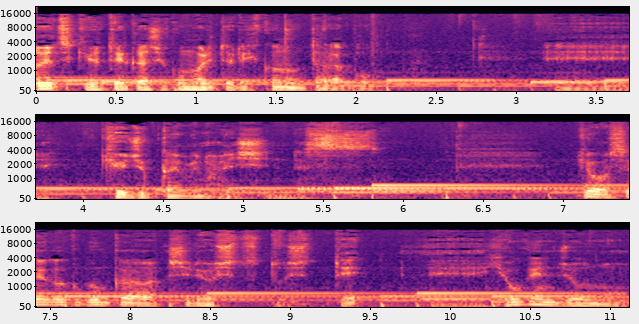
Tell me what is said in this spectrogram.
ドイツ宮廷歌手小森照彦の歌ラボ、えー、90回目の配信です。今日は声楽文化資料室として、えー、表現上の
